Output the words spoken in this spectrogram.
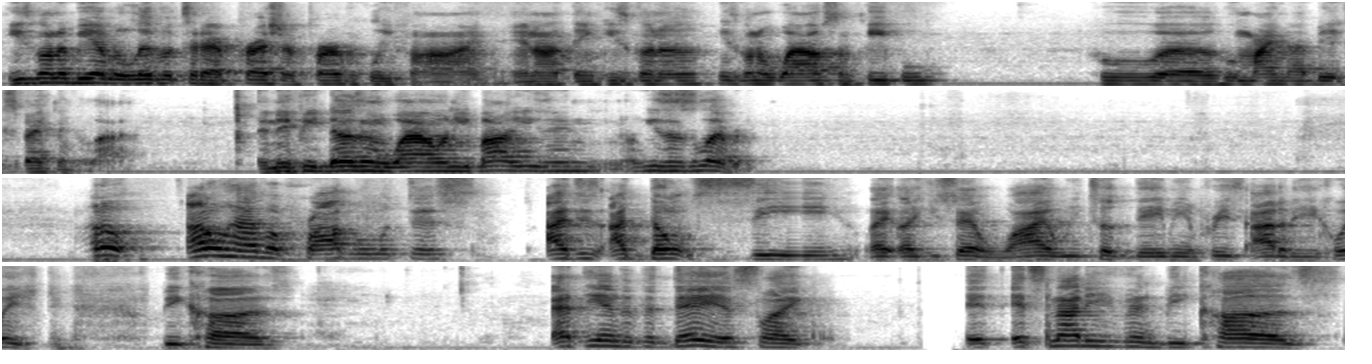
he's gonna be able to live up to that pressure perfectly fine. And I think he's gonna he's gonna wow some people who uh who might not be expecting a lot. And if he doesn't wow anybody, then you know he's a celebrity. I don't I don't have a problem with this. I just I don't see like like you said why we took Damian Priest out of the equation because at the end of the day it's like it, it's not even because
